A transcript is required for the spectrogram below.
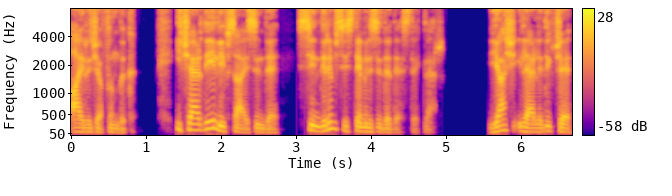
Ayrıca fındık, içerdiği lif sayesinde sindirim sisteminizi de destekler. Yaş ilerledikçe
